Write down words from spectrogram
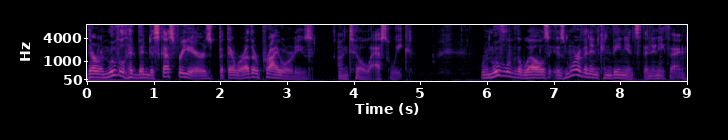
Their removal had been discussed for years, but there were other priorities until last week. Removal of the wells is more of an inconvenience than anything.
